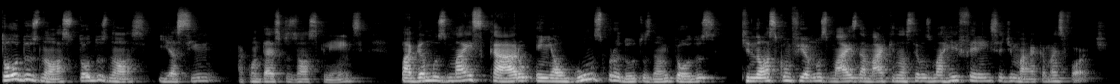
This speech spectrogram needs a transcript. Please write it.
Todos nós, todos nós, e assim acontece com os nossos clientes, pagamos mais caro em alguns produtos, não em todos, que nós confiamos mais na marca e nós temos uma referência de marca mais forte.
